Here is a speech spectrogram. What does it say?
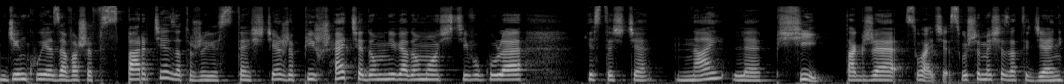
Dziękuję za Wasze wsparcie, za to, że jesteście, że piszecie do mnie wiadomości. W ogóle jesteście najlepsi. Także słuchajcie, słyszymy się za tydzień.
